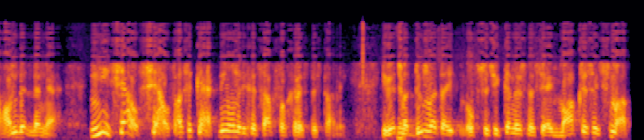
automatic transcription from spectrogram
handelinge nie self self as 'n kerk nie onder die gesag van Christus staan nie. Jy weet ja. wat doen wat hy of soos die kinders nou sê hy maak soos hy smaak.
